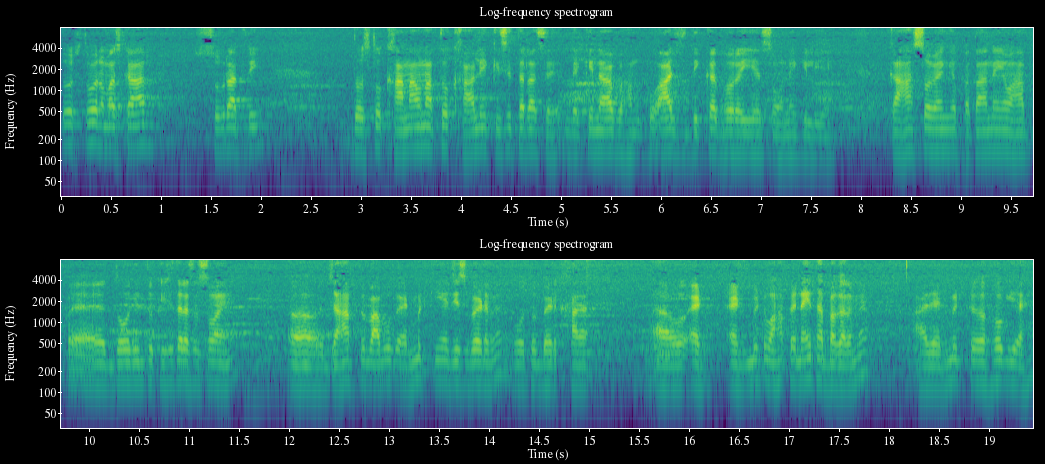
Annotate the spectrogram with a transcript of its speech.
दोस्तों नमस्कार। शुभ रात्रि दोस्तों खाना वाना तो खा लें किसी तरह से लेकिन अब हमको आज दिक्कत हो रही है सोने के लिए। कहाँ सोएँगे पता नहीं वहाँ पे दो दिन तो किसी तरह से सोएँ। जहाँ पे बाबू को एडमिट किए जिस बेड में वो तो बेड खा एड, एडमिट वहाँ पे नहीं था बगल में। आज एडमिट हो गया है।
